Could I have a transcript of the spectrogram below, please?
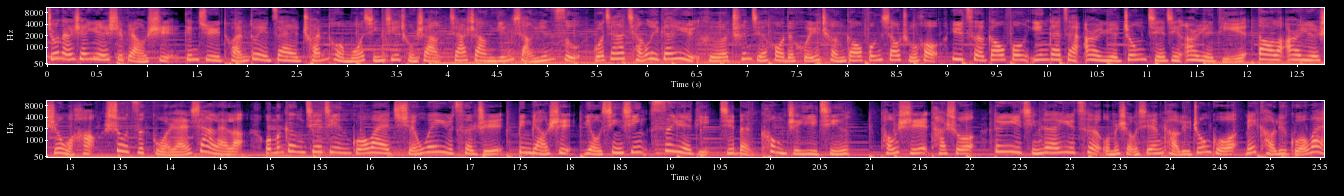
钟南山院士表示，根据团队在传统模型基础上加上影响因素、国家强力干预和春节后的回程高峰消除后，预测高峰应该在二月中接近二月底。到了二月十五号，数字果然下来了，我们更接近国外权威预测值，并表示有信心四月底基本控制疫情。同时，他说，对疫情的预测，我们首先考虑中国，没考虑国外。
